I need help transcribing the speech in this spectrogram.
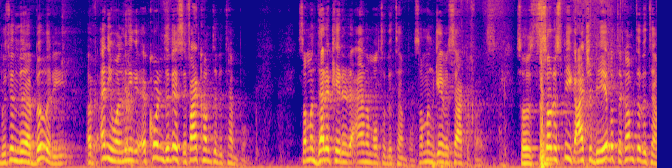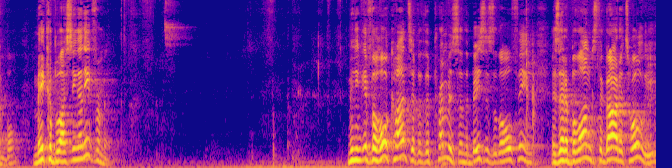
within the ability of anyone. Meaning, according to this, if I come to the temple, someone dedicated an animal to the temple, someone gave a sacrifice. So, so to speak, I should be able to come to the temple, make a blessing, and eat from it. Meaning, if the whole concept of the premise and the basis of the whole thing is that it belongs to God, it's holy,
